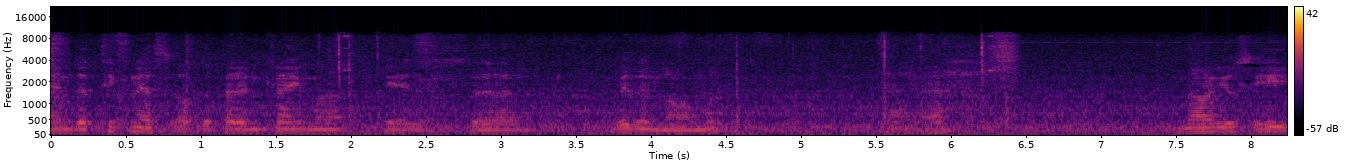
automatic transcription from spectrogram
and the thickness of the parenchyma is within normal. now you see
